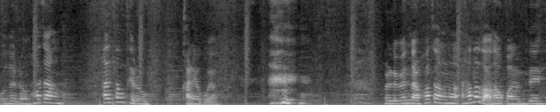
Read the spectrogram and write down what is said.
오늘은 화장 한 상태로 가려고요. 원래 맨날 화장 하나도 안 하고 가는데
